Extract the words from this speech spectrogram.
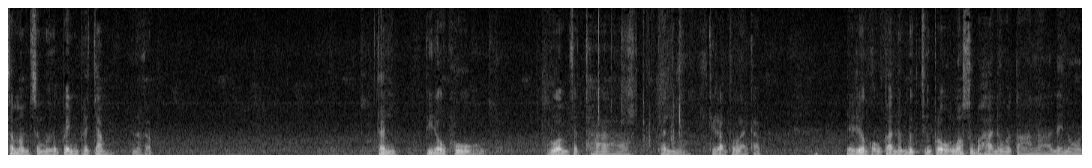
สม่ำเสมอเป็นประจำนะครับ ท่านพี่น้องผู้ ร่วมศรัทธาท่านที่รักทั้งหลายครับ ในเรื่องของการนำลึกถึงพระองค์ลอสุบฮานวตาลาแน่นอน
